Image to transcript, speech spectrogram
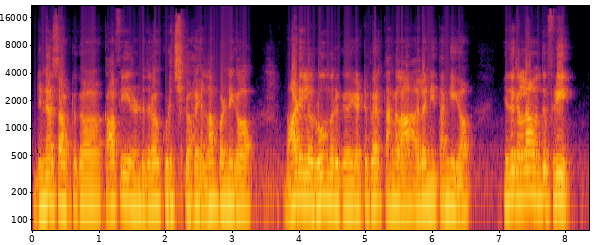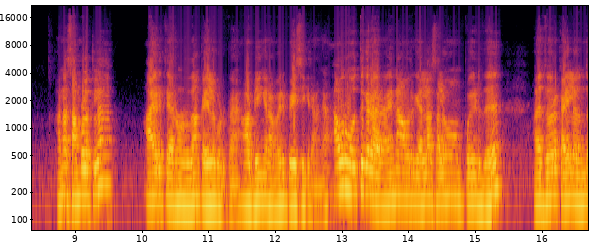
டின்னர் சாப்பிட்டுக்கோ காஃபி ரெண்டு தடவை குடிச்சிக்கோ எல்லாம் பண்ணிக்கோ. மாடியில் ரூம் இருக்குது எட்டு பேர் தங்கலாம் அதில் நீ தங்கிக்கோ. இதுக்கெல்லாம் வந்து ஃப்ரீ ஆனால் சம்பளத்தில் ஆயிரத்தி இரநூறு தான் கையில் கொடுப்பேன் அப்படிங்கிற மாதிரி பேசிக்கிறாங்க. அவரும் ஒத்துக்கிறாரு. ஏன்னா அவருக்கு எல்லா செலவும் போயிடுது. அது தவிர கையில் வந்து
